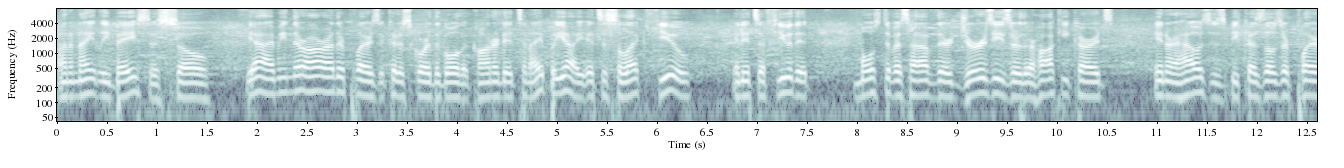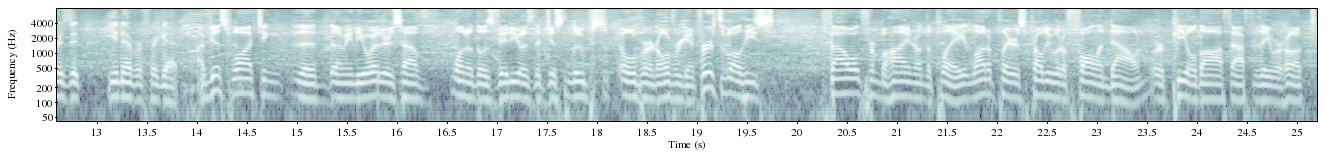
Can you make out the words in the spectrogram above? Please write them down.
on a nightly basis. So, yeah, I mean, there are other players that could have scored the goal that Connor did tonight, but yeah, it's a select few, and it's a few that most of us have their jerseys or their hockey cards in our houses because those are players that you never forget. I'm just watching the. I mean, the Oilers have one of those videos that just loops over and over again. First of all, he's fouled from behind on the play. A lot of players probably would have fallen down or peeled off after they were hooked.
